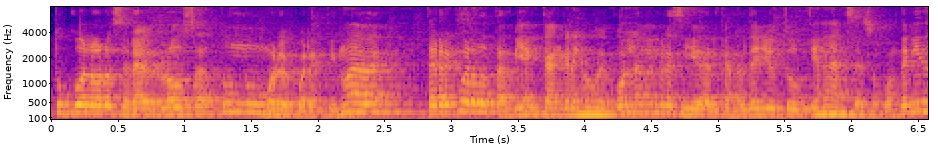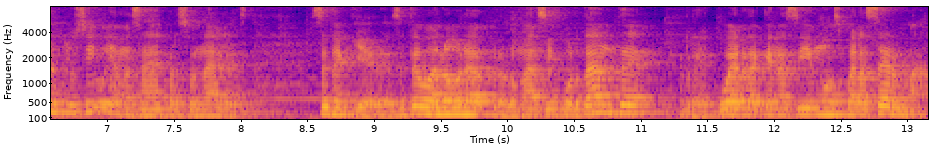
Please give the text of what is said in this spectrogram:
Tu color será el rosa, tu número el 49. Te recuerdo también, cangrejo, que con la membresía del canal de YouTube tienes acceso a contenido exclusivo y a mensajes personales. Se te quiere, se te valora, pero lo más importante, recuerda que nacimos para ser más.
